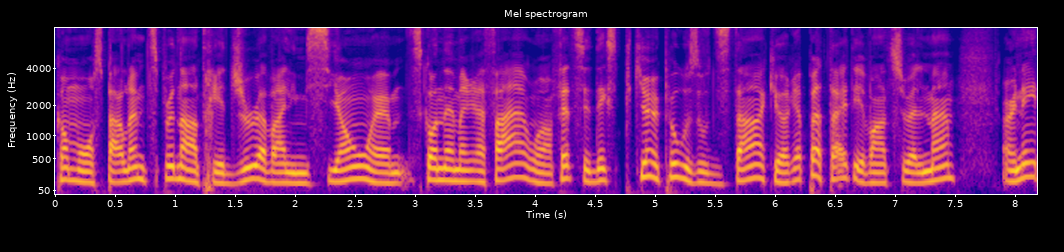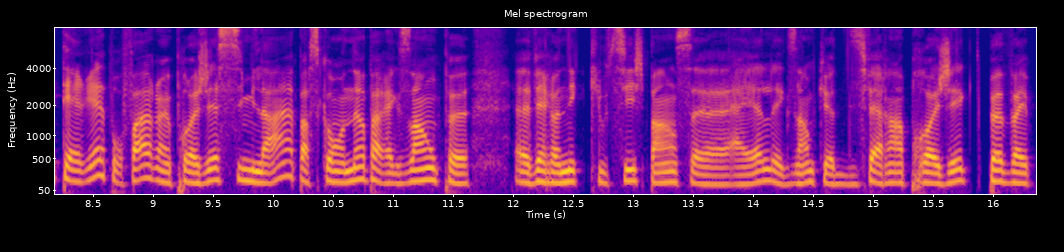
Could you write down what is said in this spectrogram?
comme on se parlait un petit peu d'entrée de jeu avant l'émission, ce qu'on aimerait faire, en fait, c'est d'expliquer un peu aux auditeurs que y aurait peut-être éventuellement un intérêt pour faire un projet similaire parce qu'on a, par exemple, euh, euh, Véronique Cloutier, je pense euh, à elle, exemple, qui a différents projets qui peuvent être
